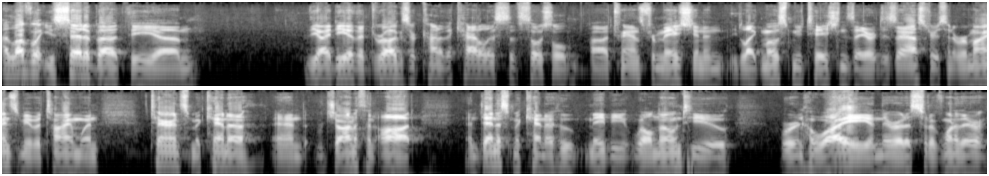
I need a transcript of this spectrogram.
I love what you said about the, um, the idea that drugs are kind of the catalysts of social uh, transformation, and like most mutations, they are disastrous. And it reminds me of a time when Terence McKenna and Jonathan Ott and Dennis McKenna, who may be well known to you, were in Hawaii and they were at a sort of one of their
